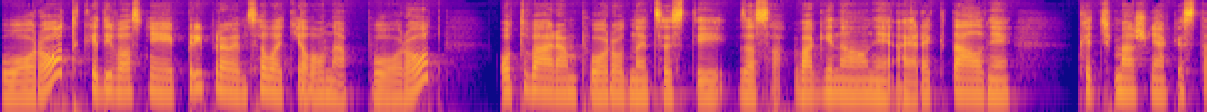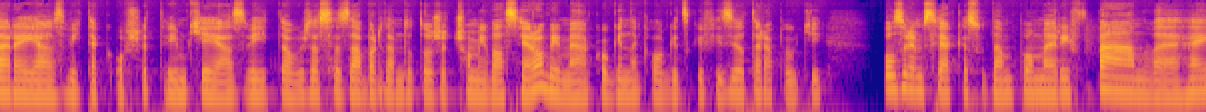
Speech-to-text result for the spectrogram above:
pôrod, kedy vlastne jej pripravím celé telo na pôrod, otváram pôrodné cesty zasa vaginálne aj rektálne, keď máš nejaké staré jazvy, tak ošetrím tie jazvy. To už zase zabrdám do toho, že čo my vlastne robíme ako ginekologickí fyzioterapeuti. Pozriem si, aké sú tam pomery v pánve, hej.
